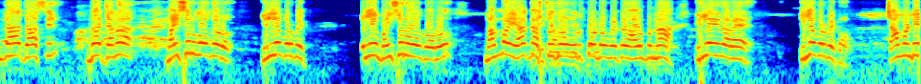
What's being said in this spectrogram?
ಇನ್ನ ಜಾಸ್ತಿ, ಇನ್ನ ಜನ ಮೈಸೂರಿಗೆ ಹೋಗೋರು ಇಲ್ಲೇ ಬರ್ಬೇಕು. ಇಲ್ಲಿ ಮೈಸೂರು ಹೋಗೋರು ನಮ್ಮ ಯಾಕೆ ಅಷ್ಟು ಹುಡ್ಕೊಂಡು ಹೋಗ್ಬೇಕು? ಆಯಮ್ಮನ್ನ ಇಲ್ಲೇ ಇದ್ದಾರೆ. ಇಲ್ಲೇ ಬರ್ಬೇಕು. ಚಾಮುಂಡಿ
